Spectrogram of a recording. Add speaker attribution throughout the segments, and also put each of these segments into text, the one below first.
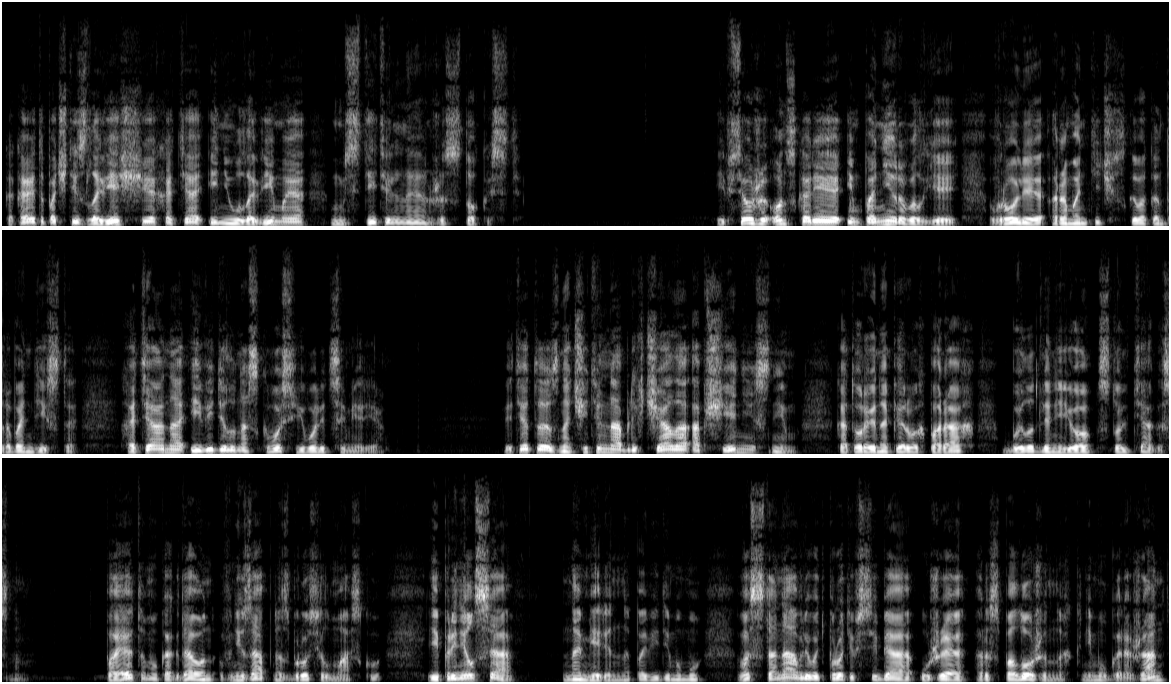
Speaker 1: какая-то почти зловещая, хотя и неуловимая мстительная жестокость. И все же он скорее импонировал ей в роли романтического контрабандиста, хотя она и видела насквозь его лицемерие. Ведь это значительно облегчало общение с ним, которое на первых порах было для нее столь тягостным. Поэтому, когда он внезапно сбросил маску и принялся, намеренно, по-видимому, восстанавливать против себя уже расположенных к нему горожан,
